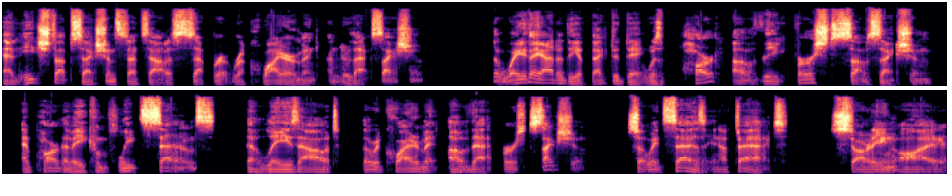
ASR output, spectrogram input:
And each subsection sets out a separate requirement under that section. The way they added the effective date was part of the first subsection and part of a complete sentence that lays out the requirement of that first section. So it says, in effect, starting on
